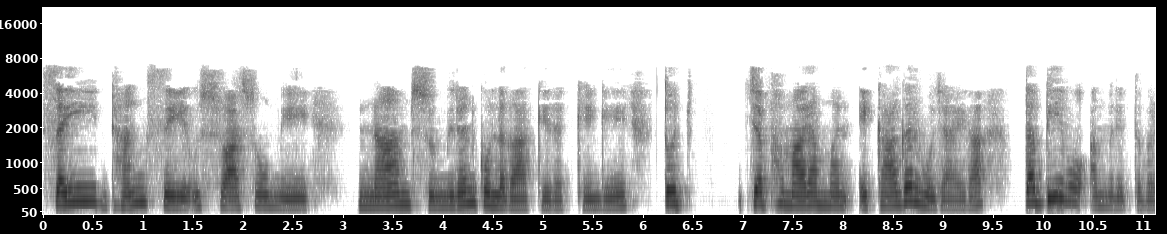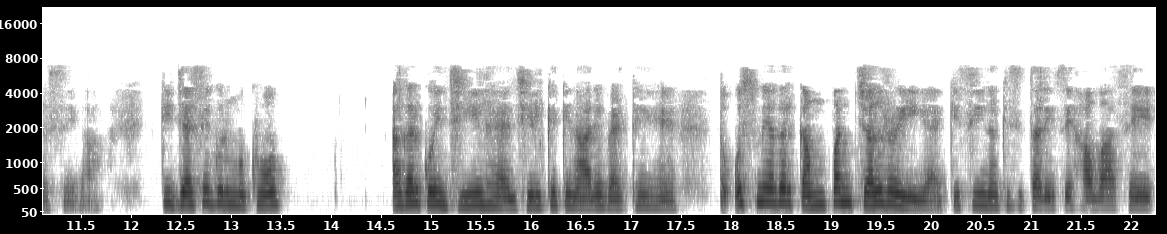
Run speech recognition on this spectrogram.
सही ढंग से उस श्वासों में नाम सुमिरन को लगा के रखेंगे तो जब हमारा मन एकाग्र हो जाएगा, तभी वो अमृत बरसेगा। कि जैसे गुरुमुखो, अगर कोई झील है, झील के किनारे बैठे हैं तो उसमें अगर कंपन चल रही है, किसी ना किसी तरह से हवा से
